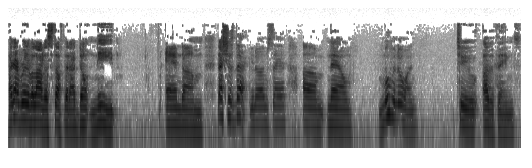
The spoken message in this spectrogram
I got rid of a lot of the stuff that I don't need, and um, that's just that. You know what I'm saying? Um, now, moving on to other things.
